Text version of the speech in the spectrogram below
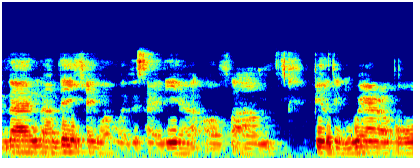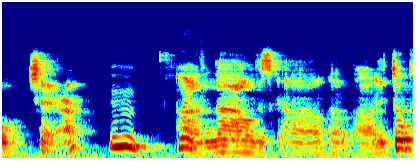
And then uh, they came up with this idea of um, building wearable chair. Uh, now this uh, uh, uh, it took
